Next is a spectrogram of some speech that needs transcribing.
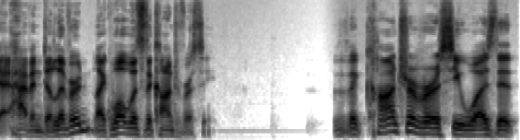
haven't delivered." Like, what was the controversy? The controversy was that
